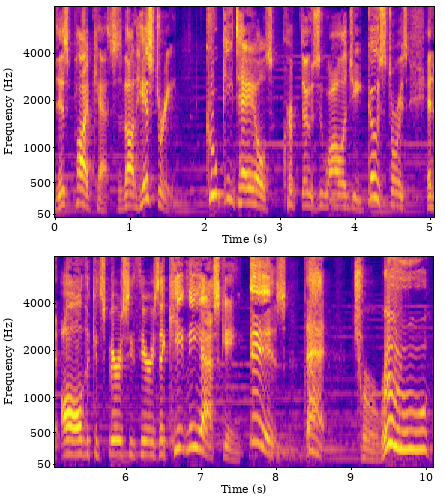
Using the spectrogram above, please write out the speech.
This podcast is about history, kooky tales, cryptozoology, ghost stories, and all the conspiracy theories that keep me asking, is that true?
